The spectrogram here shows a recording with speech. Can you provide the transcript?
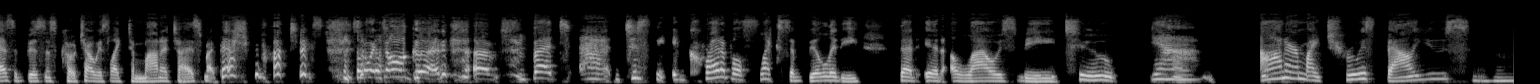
as a business coach, I always like to monetize my passion projects. So it's all good. Um, but uh, just the incredible flexibility that it allows me to, yeah, honor my truest values mm-hmm.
